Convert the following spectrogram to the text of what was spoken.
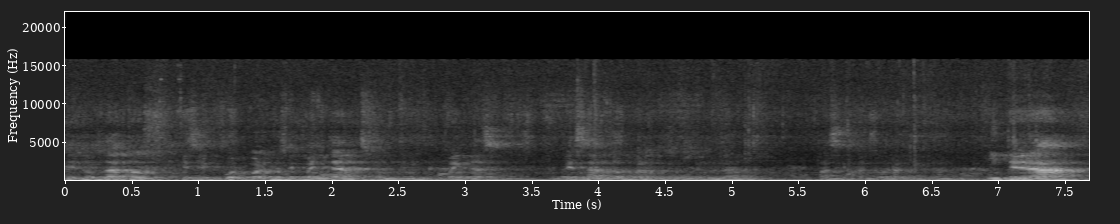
de los datos que se, con los que se cuentan en cuentas, empezando por la construcción de una base cartográfica integrada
